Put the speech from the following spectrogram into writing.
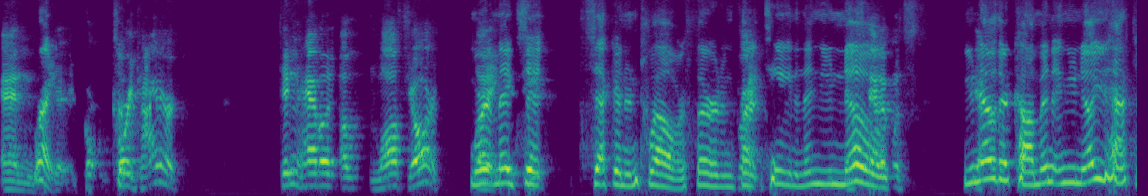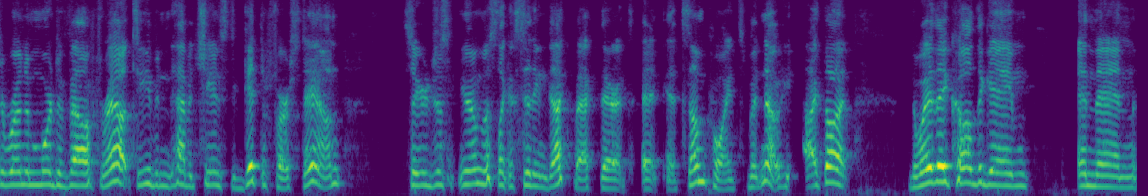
And Right. Co- Corey Kiner didn't have a, a lost yard. where Like, it makes it second and 12 or third and Right. 13 and then you know was you yeah. know they're coming and you know you have to run a more developed route to even have a chance to get the first down so you're just you're almost like a sitting duck back there at, at, at some points but no he, i thought the way they called the game and then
